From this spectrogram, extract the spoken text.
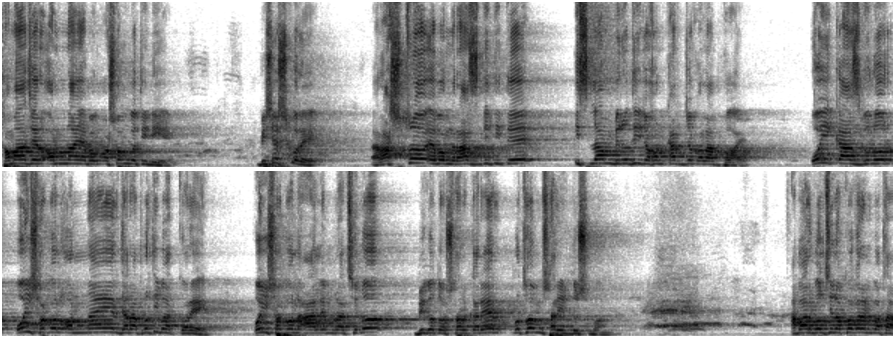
সমাজের অন্যায় এবং অসঙ্গতি নিয়ে, বিশেষ করে রাষ্ট্র এবং রাজনীতিতে ইসলাম বিরোধী যখন কার্যকলাপ হয়, ওই কাজগুলোর ওই সকল অন্যায়ের যারা প্রতিবাদ করে, ওই সকল আলেমরা ছিল বিগত সরকারের প্রথম সারির দুশ্মন। আবার বলছি, লক্ষ্য করেন কথা।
